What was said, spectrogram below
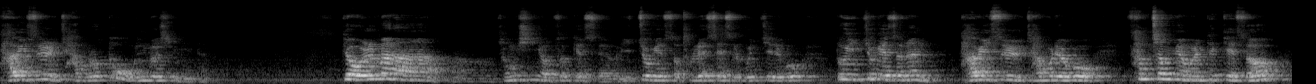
다윗을 잡으러 또 온 것입니다. 그 얼마나 어, 정신이 없었겠어요. 이쪽에서 블레셋을 무찌르고 또 이쪽에서는 다윗을 잡으려고 3천 명을 택해서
